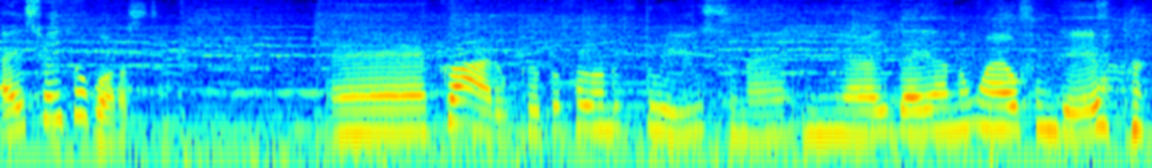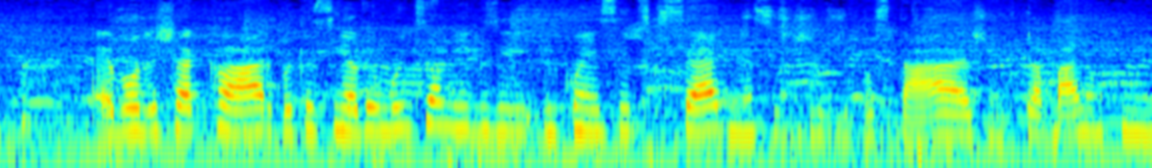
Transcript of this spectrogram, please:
É isso aí que eu gosto. É claro que eu tô falando tudo isso, né? E a ideia não é ofender. É bom deixar claro, porque assim, eu tenho muitos amigos e, e conhecidos que seguem esse estilo de postagem, que trabalham com,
